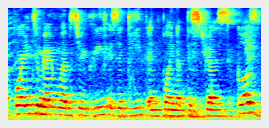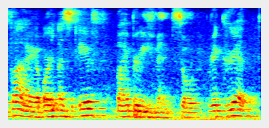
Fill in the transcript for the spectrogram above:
According to Merriam-Webster, grief is a deep and poignant distress caused by or as if by bereavement. So, regret.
